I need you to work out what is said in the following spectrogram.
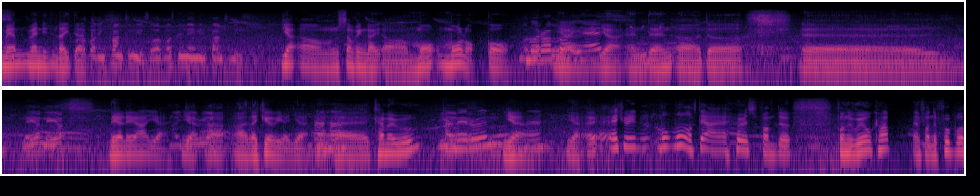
man, many like that. about in Cantonese? What's the name in Cantonese? Yeah, um, something like uh, Mo- Morocco. Morocco. yeah, yes. yeah, and then uh, the uh, Leah, Leah. Lea Lea, yeah, Nigeria? yeah, uh, uh, Nigeria, yeah, uh, Cameroon. Cameroon. Yeah, yeah. A- Actually, more, more of that I heard from the from the World Cup and from the football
